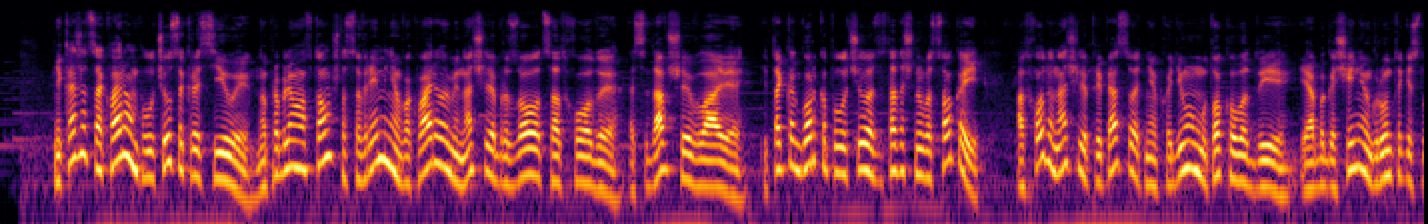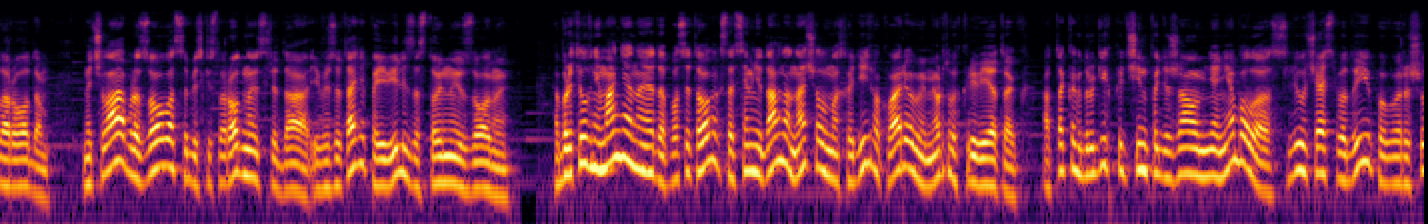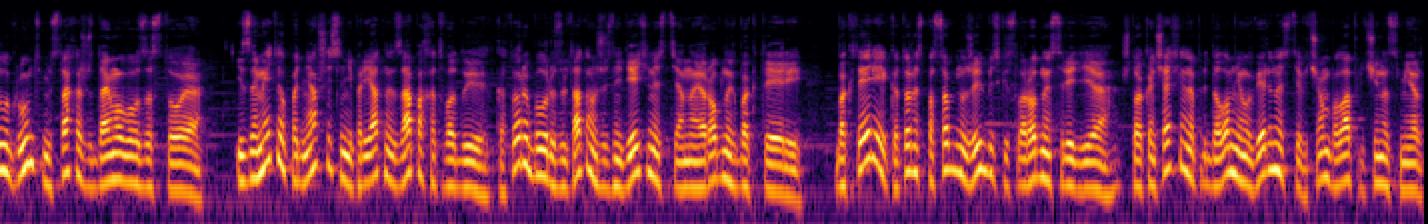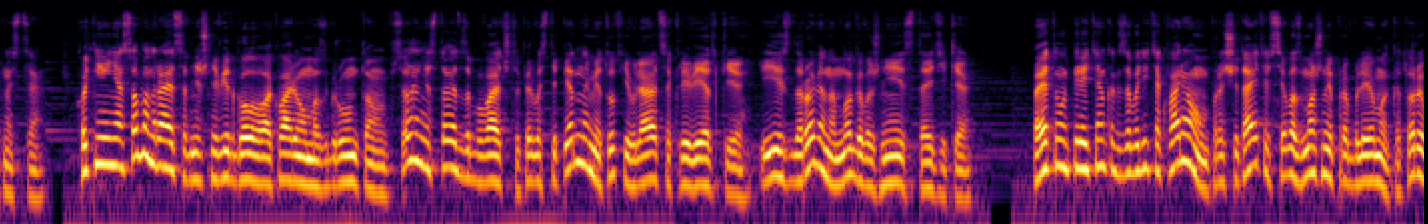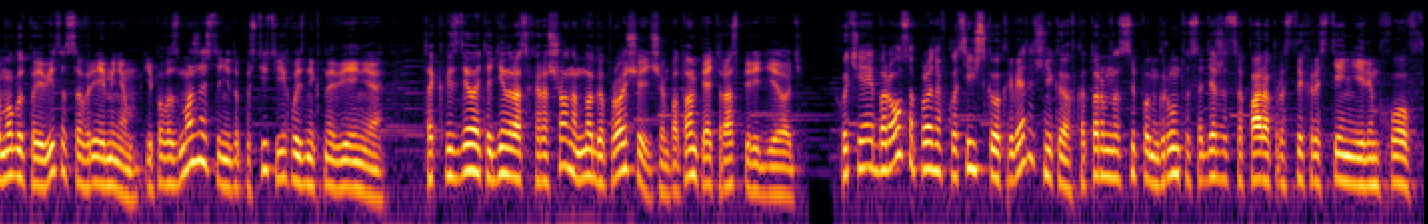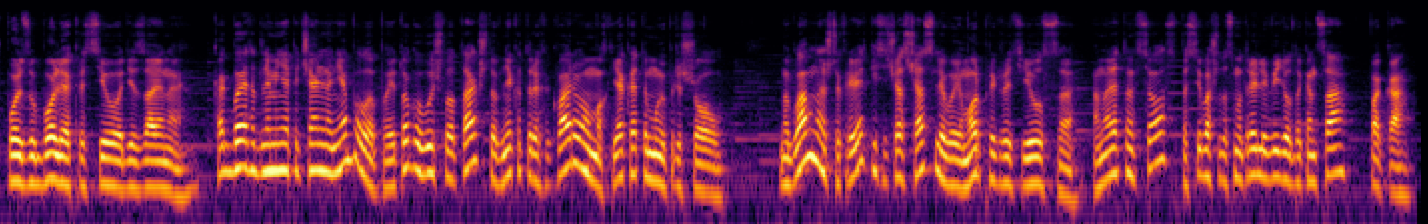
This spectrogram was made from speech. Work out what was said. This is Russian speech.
Мне кажется, аквариум получился красивый, но проблема в том, что со временем в аквариуме начали образовываться отходы, оседавшие в лаве. И так как горка получилась достаточно высокой, отходы начали препятствовать необходимому току воды и обогащению грунта кислородом. Начала образовываться бескислородная среда, и в результате появились застойные зоны. Обратил внимание на это после того, как совсем недавно начал находить в аквариуме мертвых креветок. А так как других причин падежа у меня не было, слил часть воды и поворошил грунт в местах ожидаемого застоя. И заметил поднявшийся неприятный запах от воды, который был результатом жизнедеятельности анаэробных бактерий. Бактерий, которые способны жить в бескислородной среде, что окончательно придало мне уверенности, в чем была причина смертности. Хоть мне и не особо нравится внешний вид голого аквариума с грунтом, все же не стоит забывать, что первостепенными тут являются креветки, и их здоровье намного важнее эстетики. Поэтому перед тем, как заводить аквариум, просчитайте все возможные проблемы, которые могут появиться со временем, и по возможности не допустите их возникновения, так как сделать один раз хорошо намного проще, чем потом пять раз переделать. Хоть я и боролся против классического креветочника, в котором насыпан грунт и содержится пара простых растений или мхов в пользу более красивого дизайна, как бы это для меня печально не было, по итогу вышло так, что в некоторых аквариумах я к этому и пришел. Но главное, что креветки сейчас счастливы и мор прекратился. А на этом все. Спасибо, что досмотрели видео до конца. Пока.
